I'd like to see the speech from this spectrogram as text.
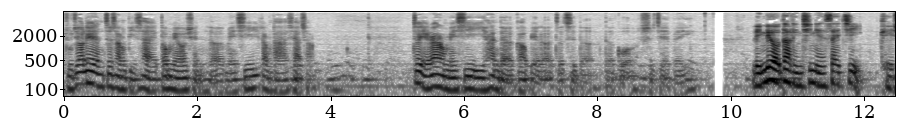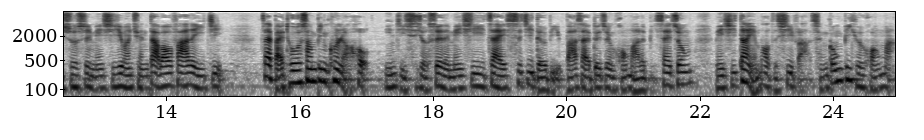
主教练这场比赛都没有选择梅西让他下场，这也让梅西遗憾地告别了这次的德国世界杯。零六到零七年赛季可以说是梅西完全大爆发的一季。在摆脱伤病困扰后，年仅十九岁的梅西在世纪德比巴塞对阵皇马的比赛中，梅西大眼帽子戏法成功逼和皇马。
